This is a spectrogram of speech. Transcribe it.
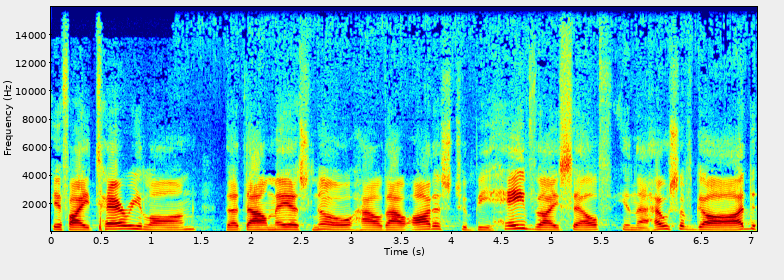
if I tarry long, that thou mayest know how thou oughtest to behave thyself in the house of God,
